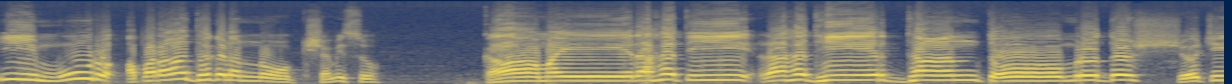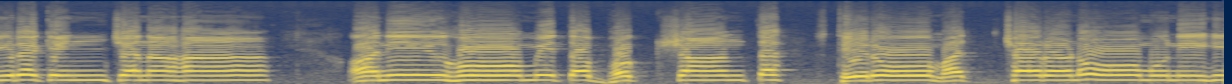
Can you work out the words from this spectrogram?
ಈ ಮೂರು ಅಪರಾಧಗಳನ್ನು ಕ್ಷಮಿಸು. ಕಾಮೈರಹತಿ ರಹಧೀರ್ಧಾಂತೋ ಮೃದು ಶುಚಿರ ಕಿಂಚನ ಅನಿಹೋಮಿತ ಭಕ್ಷಾಂತ ಸ್ಥಿರೋ ಮಚ್ಚರಣೋ ಮುನಿ.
